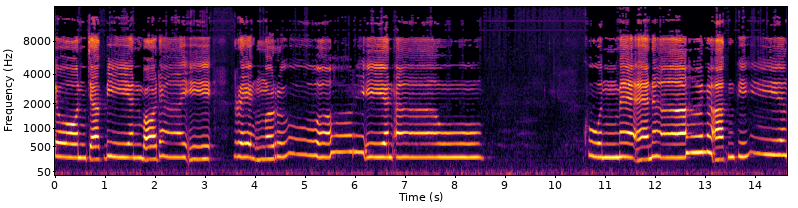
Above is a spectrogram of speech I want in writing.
จรจากเบียนบ่ได้ เร่งรู้เรียนเอา คุณแม่นาหนักเพียง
